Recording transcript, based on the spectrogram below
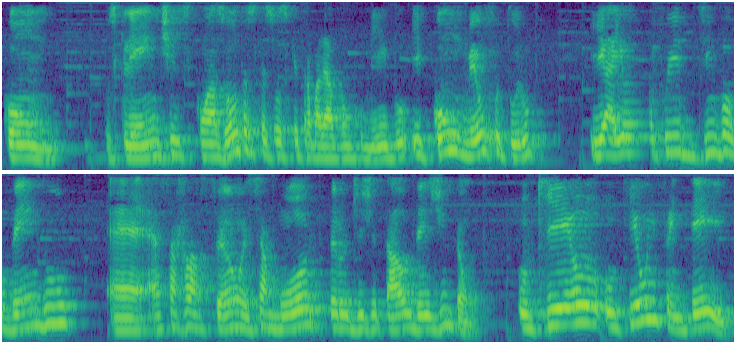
com os clientes, com as outras pessoas que trabalhavam comigo e com o meu futuro. E aí eu fui desenvolvendo é, essa relação, esse amor pelo digital desde então. O que eu, o que eu enfrentei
